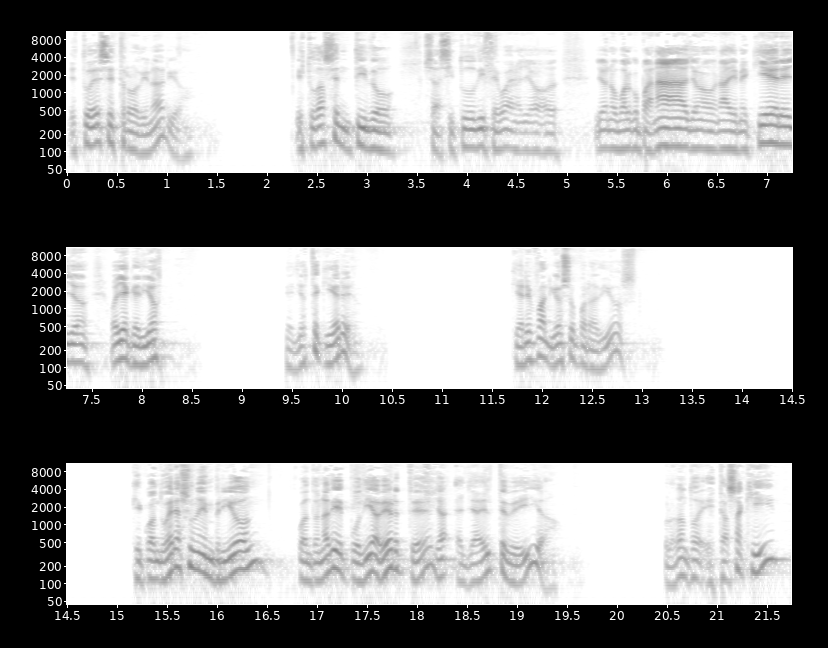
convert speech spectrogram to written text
Esto es extraordinario. Esto da sentido. O sea, si tú dices, bueno, yo, yo no valgo para nada, yo no, nadie me quiere, yo. Oye, que Dios, que Dios te quiere. Que eres valioso para Dios. Que cuando eras un embrión, cuando nadie podía verte, ya, ya Él te veía. Por lo tanto, estás aquí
